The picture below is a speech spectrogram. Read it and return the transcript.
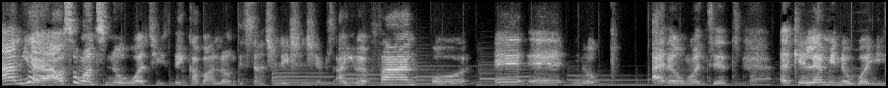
And yeah, I also want to know what you think about long distance relationships. Are you a fan or eh, eh, nope? I don't want it. Okay, let me know what you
